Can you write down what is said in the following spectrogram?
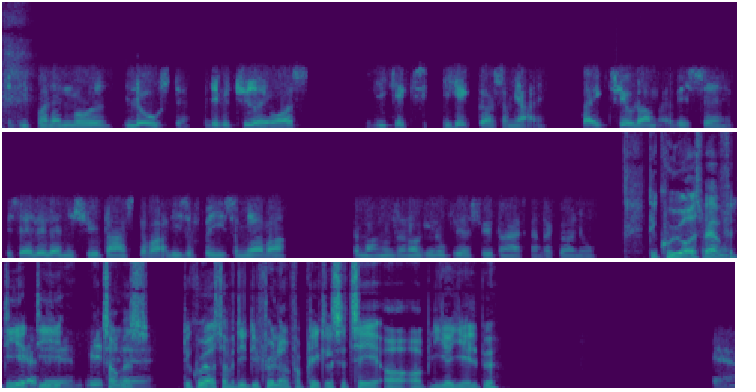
Så de er på en anden måde låste. Og det betyder jo også, at de kan ikke, de kan ikke gøre som jeg. Der er ikke tvivl om, at hvis, øh, hvis alle landets sygeplejersker var lige så frie, som jeg var, så mangler der nok endnu flere sygeplejersker, end der gør nu. Det kunne jo også Så være, fordi at de, øh, mit, Thomas, øh, det kunne jo også være, fordi de føler en forpligtelse til at, at blive og hjælpe. Ja,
